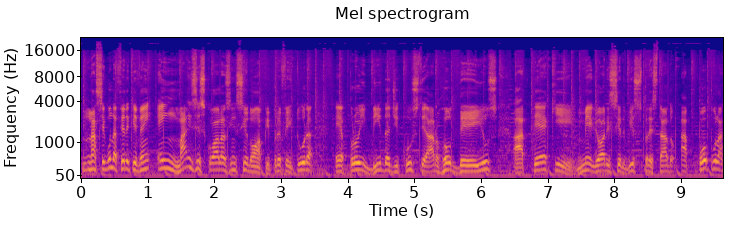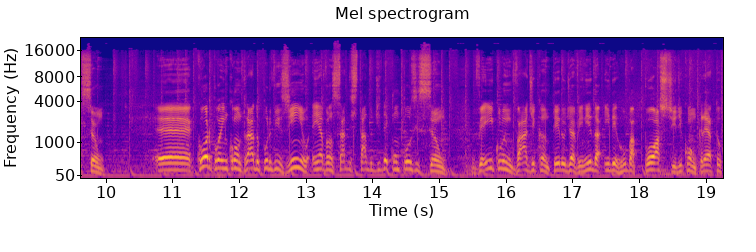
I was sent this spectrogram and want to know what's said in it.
na segunda-feira que vem em mais escolas em Sinop. Prefeitura é proibida de custear rodeios até que melhore serviços prestados à população. É, corpo é encontrado por vizinho em avançado estado de decomposição. Veículo invade canteiro de avenida e derruba poste de concreto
